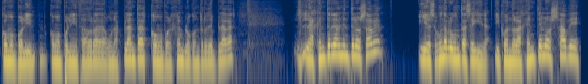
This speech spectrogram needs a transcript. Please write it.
como polinizadora de algunas plantas, como por ejemplo control de plagas. ¿La gente realmente lo sabe? Y segunda pregunta seguida, ¿y cuando la gente lo sabe,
